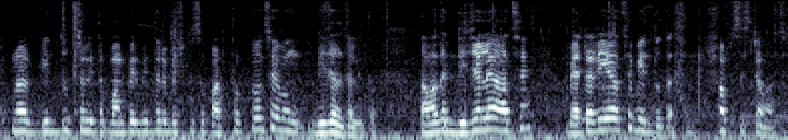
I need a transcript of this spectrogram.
আপনার বিদ্যুৎ চালিত পাম্পের ভিতরে বেশ কিছু পার্থক্য আছে এবং ডিজেল চালিত। তো আমাদের ডিজেলে আছে, ব্যাটারি আছে, বিদ্যুৎ আছে, সব সিস্টেম আছে।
